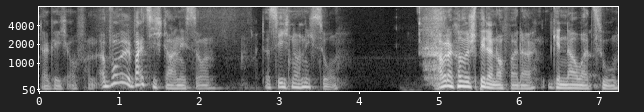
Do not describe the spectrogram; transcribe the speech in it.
Da gehe ich auch von. Obwohl, weiß ich gar nicht so. Das sehe ich noch nicht so. Aber da kommen wir später noch weiter genauer zu.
